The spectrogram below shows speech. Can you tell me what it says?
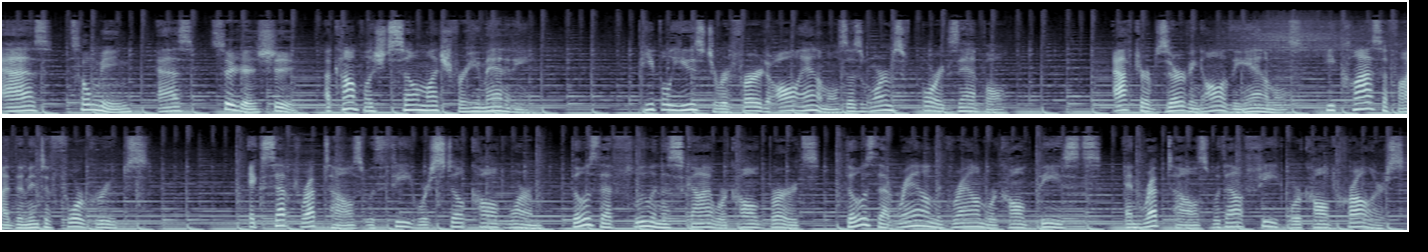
As 聪明 as 燧人氏 accomplished so much for humanity. People used to refer to all animals as worms, for example. After observing all of the animals, he classified them into four groups. Except reptiles with feet were still called worm, those that flew in the sky were called birds, those that ran on the ground were called beasts, and reptiles without feet were called crawlers.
